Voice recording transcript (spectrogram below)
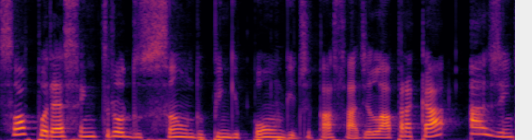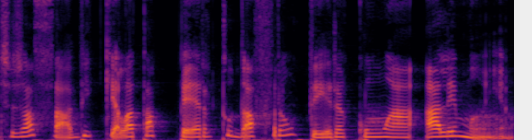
Só por essa introdução do ping-pong de passar de lá para cá, a gente já sabe que ela está perto da fronteira com a Alemanha.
